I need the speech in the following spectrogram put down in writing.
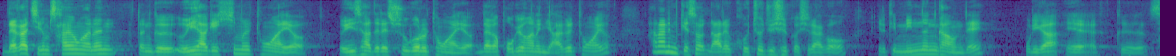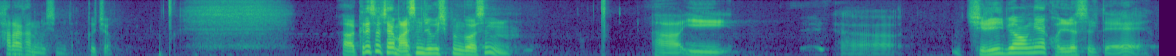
내가 지금 사용하는 어떤 그 의학의 힘을 통하여 의사들의 수고를 통하여 내가 복용하는 약을 통하여 하나님께서 나를 고쳐 주실 것이라고 이렇게 믿는 가운데 우리가 예, 그 살아가는 것입니다. 그렇죠? 아, 그래서 제가 말씀드리고 싶은 것은 아, 이 어, 질병에 걸렸을 때 아,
